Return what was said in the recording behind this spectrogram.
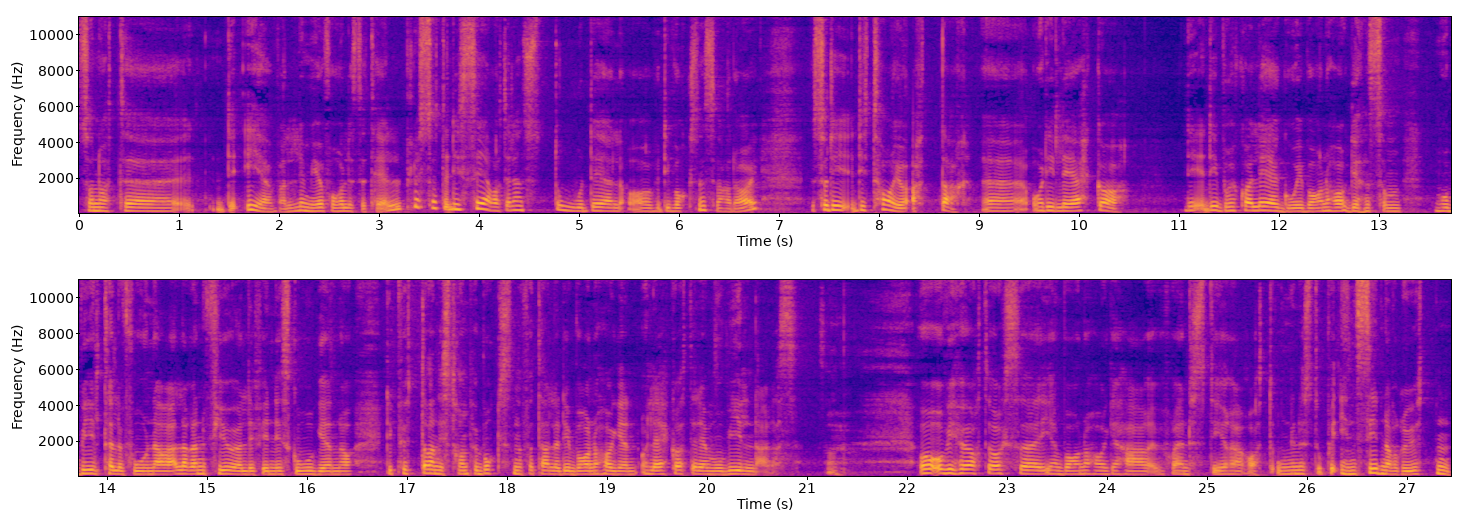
Sånn at uh, det er veldig mye å forholde seg til. Pluss at de ser at det er en stor del av de voksnes hverdag. Så de, de tar jo etter. Uh, og de leker de, de, bruker Lego i barnehagen som mobiltelefoner eller en fjøl de finner i skogen. og De putter den i strømpeboksen forteller de i barnehagen, og leker at det er mobilen deres. Sånn. Og, og, Vi hørte også i en barnehage her fra en styrer at ungene sto på innsiden av ruten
